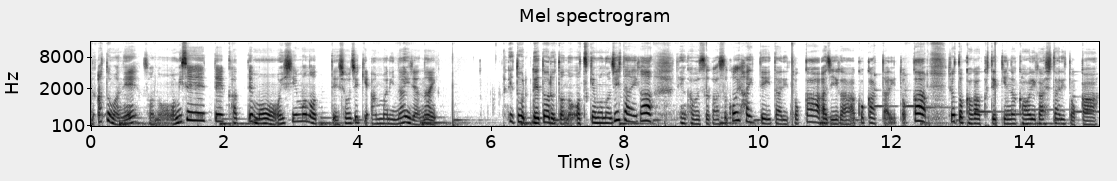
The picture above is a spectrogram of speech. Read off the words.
ん、あとはねそのお店で買っても美味しいものって正直あんまりないじゃない。レトレトルトのお漬物自体が添加物がすごい入っていたりとか味が濃かったりとかちょっと科学的な香りがしたりとか、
